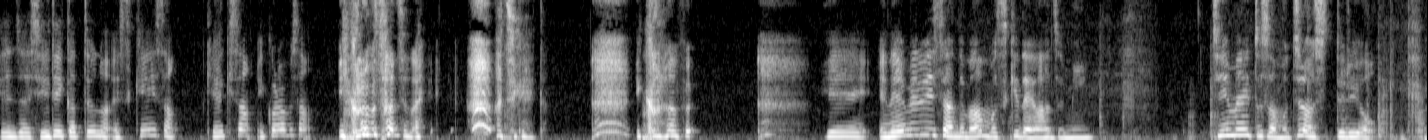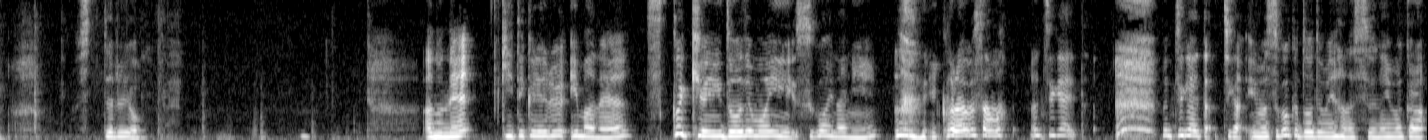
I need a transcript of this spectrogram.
現在 CD 買ってるのは SKE さん。欅さん。イコラブさん。イコラブさんじゃない。間違えた。イコラブ。イエーイ。NMB さんでもあんも好きだよあずみんチームメイトさんもちろん知ってるよ。知ってるよ。あのね聞いてくれる？今ねすっごい急にどうでもいい。すごい何？イ コラブ様。間違えた。間違えた。違う。今すごくどうでもいい話するね。今から。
